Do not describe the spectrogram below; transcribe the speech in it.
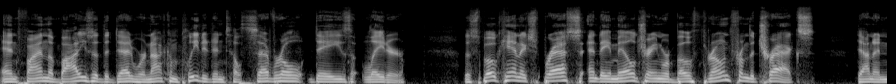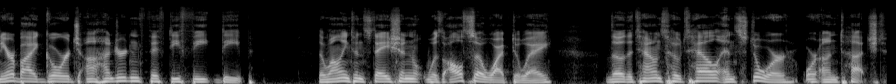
and find the bodies of the dead were not completed until several days later. The Spokane Express and a mail train were both thrown from the tracks down a nearby gorge 150 feet deep. The Wellington station was also wiped away, though the town's hotel and store were untouched.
